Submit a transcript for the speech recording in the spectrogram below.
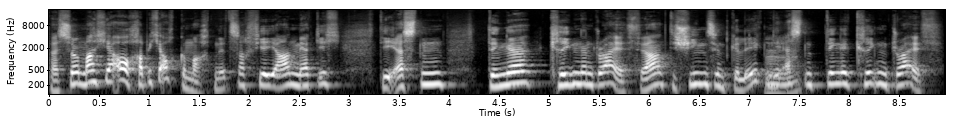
Weißt du, mach ich ja auch, habe ich auch gemacht. Und jetzt nach vier Jahren merke ich, die ersten Dinge kriegen einen Drive, ja. Die Schienen sind gelegt und die ersten Dinge kriegen einen Drive.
